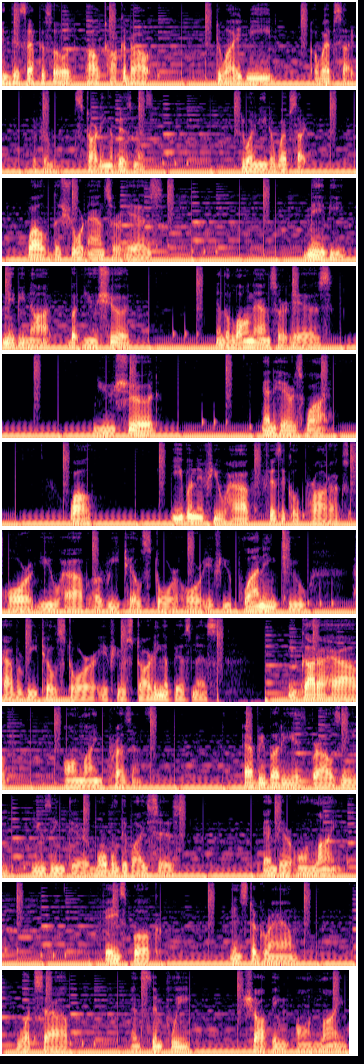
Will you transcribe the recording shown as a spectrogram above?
In this episode, I'll talk about do I need a website? If I'm starting a business, do I need a website? Well, the short answer is maybe, maybe not, but you should. And the long answer is you should. And here's why. Well, even if you have physical products or you have a retail store or if you're planning to have a retail store, if you're starting a business, you gotta have online presence. Everybody is browsing using their mobile devices and they're online. Facebook, Instagram, WhatsApp, and simply shopping online,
